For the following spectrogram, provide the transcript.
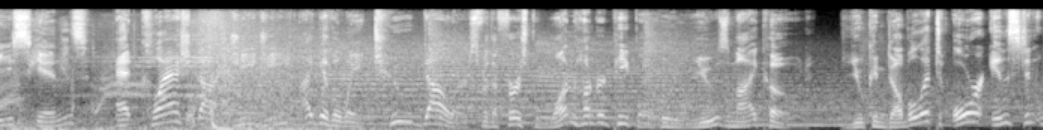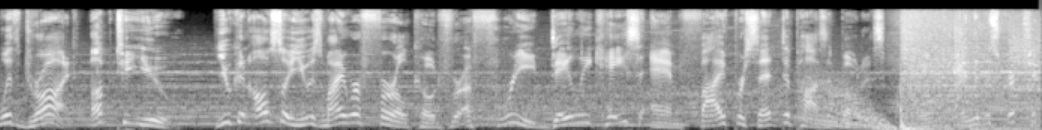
Free skins? At Clash.gg, I give away $2 for the first 100 people who use my code. You can double it or instant withdraw it, up to you. You can also use my referral code for a free daily case and 5% deposit bonus. Link in the description.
